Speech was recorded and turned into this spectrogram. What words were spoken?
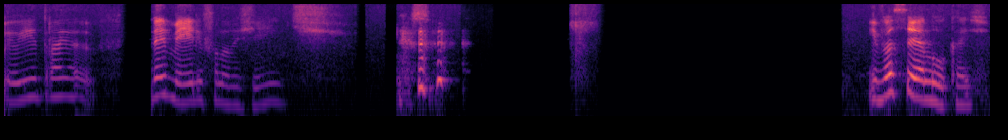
eu ia entrar tremendo falando, gente. e você, Lucas?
